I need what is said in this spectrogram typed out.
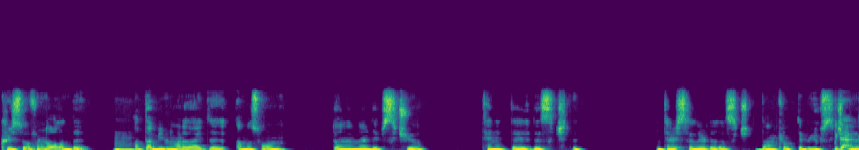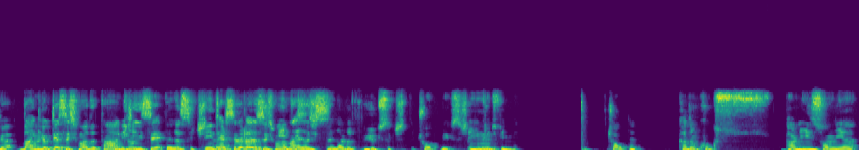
Christopher Nolan'dı. Hatta bir numaradaydı ama son dönemlerde hep sıçıyor. Tenet'te de sıçtı. Interstellar'da da sıçtı. Dunkirk'te büyük Bir sıçtı. dakika. Dunkirk'te sıçmadı. Tamam Dunkirk'te ikincisi de sıçtı. Interstellar'da da sıçmadı. Nasıl sıçtı? Interstellar'da büyük sıçtı. Çok büyük sıçtı. En Hmm. kötü filmi. Çok net. Kadın kokusu pardon Insomnia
